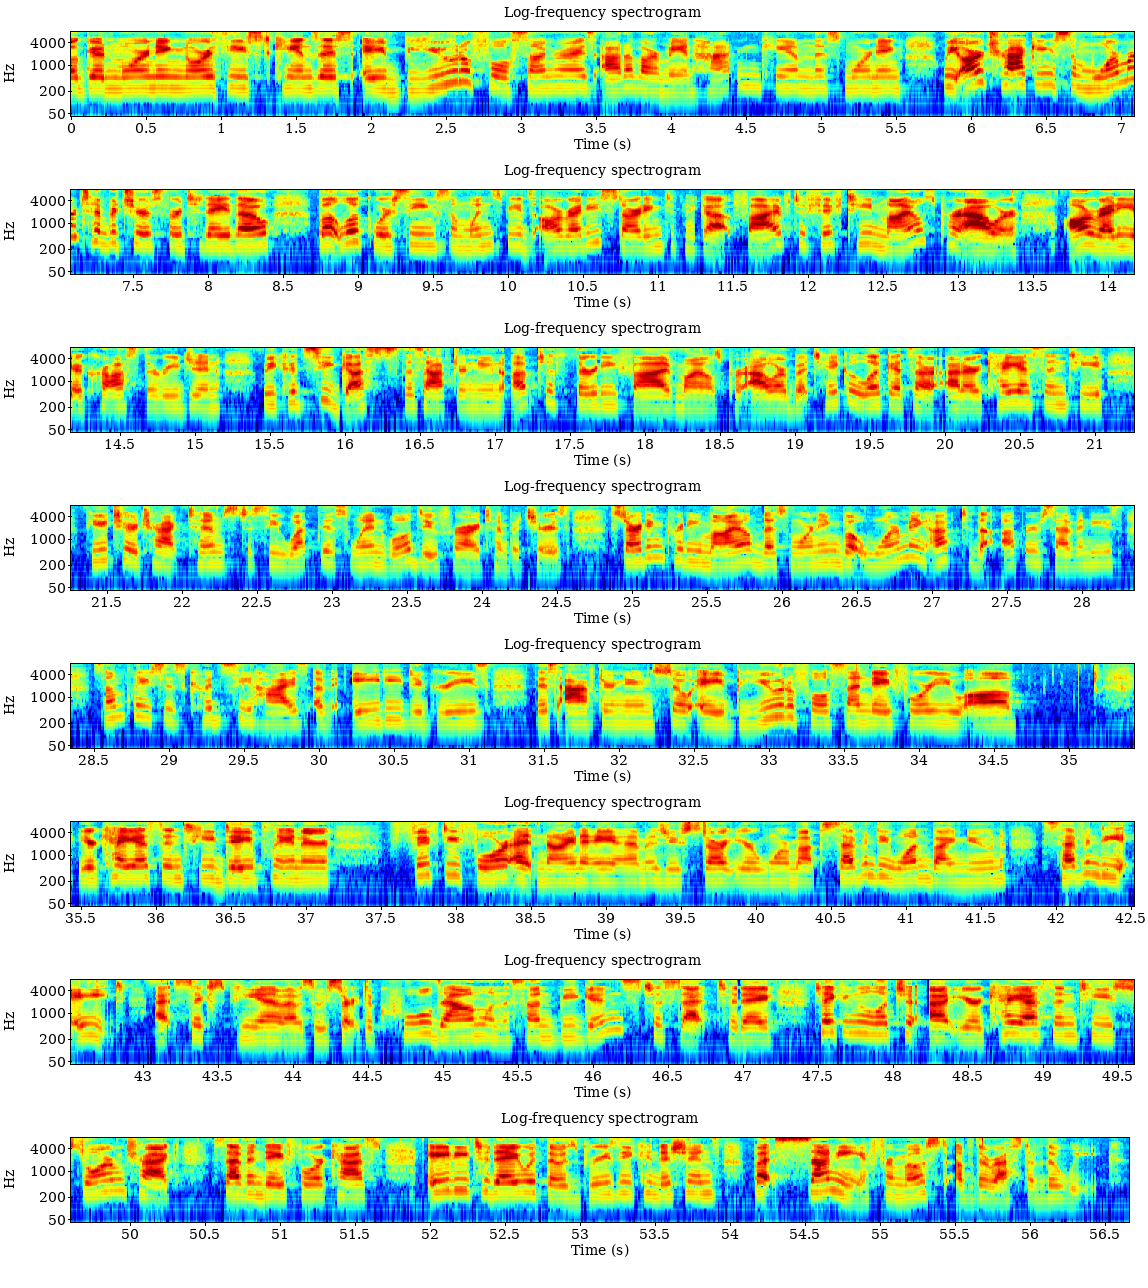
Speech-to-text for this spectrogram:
Well, good morning, Northeast Kansas. A beautiful sunrise out of our Manhattan cam this morning. We are tracking some warmer temperatures for today, though. But look, we're seeing some wind speeds already starting to pick up 5 to 15 miles per hour already across the region. We could see gusts this afternoon up to 35 miles per hour. But take a look at our, at our KSNT future track temps to see what this wind will do for our temperatures. Starting pretty mild this morning, but warming up to the upper 70s. Some places could see highs highs of 80 degrees this afternoon. So a beautiful Sunday for you all. Your KSNT day planner 54 at 9 a.m. as you start your warm up, 71 by noon, 78 at 6 p.m. as we start to cool down when the sun begins to set today. Taking a look at your KSNT storm track seven day forecast, 80 today with those breezy conditions, but sunny for most of the rest of the week.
